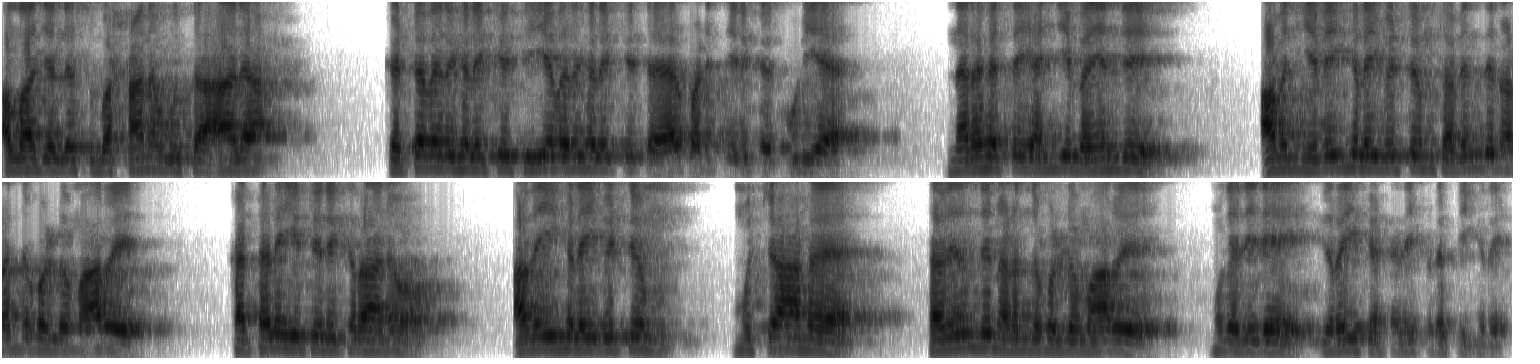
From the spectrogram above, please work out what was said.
அல்லாஹ் ஜல்ல சுபஹான ஊத்த ஆலா கெட்டவர்களுக்கு தீயவர்களுக்கு தயார்படுத்தி இருக்கக்கூடிய நரகத்தை அஞ்சி பயந்து அவன் எவைகளை விட்டும் தவிர்ந்து நடந்து கொள்ளுமாறு கட்டளையிட்டிருக்கிறானோ அவைகளை விட்டும் முற்றாக தவிர்ந்து நடந்து கொள்ளுமாறு முதலிலே இறை கட்டளை பிறப்பிக்கிறேன்.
